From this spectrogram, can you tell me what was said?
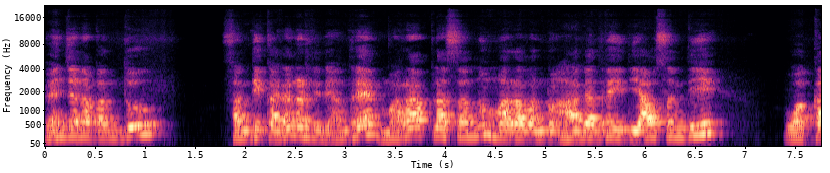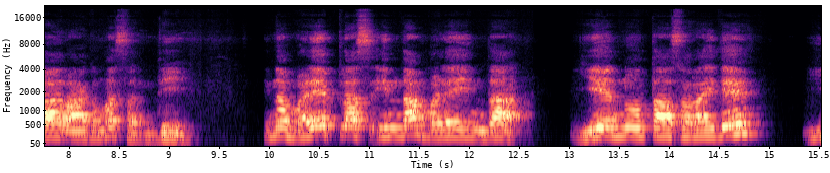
ವ್ಯಂಜನ ಬಂದು ಸಂಧಿ ಕಾರ್ಯ ನಡೆದಿದೆ. ಅಂದ್ರೆ ಮರ ಪ್ಲಸ್ ಅನ್ನು ಮರವನ್ನು. ಹಾಗಾದ್ರೆ ಇದು ಯಾವ ಸಂಧಿ? ವಕಾರಾಗಮ ಸಂಧಿ. ಇನ್ನ ಮಳೆ ಪ್ಲಸ್ ಇಂದ ಮಳೆಯಿಂದ ಎ ಅನ್ನುವಂತಹ ಸ್ವರ ಇದೆ. ಈ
